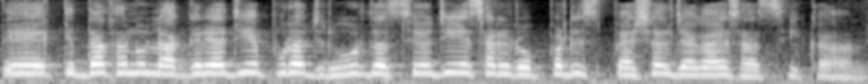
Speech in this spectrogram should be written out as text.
ਤੇ ਕਿੱਦਾਂ ਤੁਹਾਨੂੰ ਲੱਗ ਰਿਹਾ ਜੀ? ਇਹ ਪੂਰਾ ਜ਼ਰੂਰ ਦੱਸਿਓ ਜੀ। ਇਹ ਸਾਡੇ ਰੋਪੜ ਦੀ ਸਪੈਸ਼ਲ ਜਗ੍ਹਾ ਹੈ। ਸਤਿ ਸ੍ਰੀ ਅਕਾਲ।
